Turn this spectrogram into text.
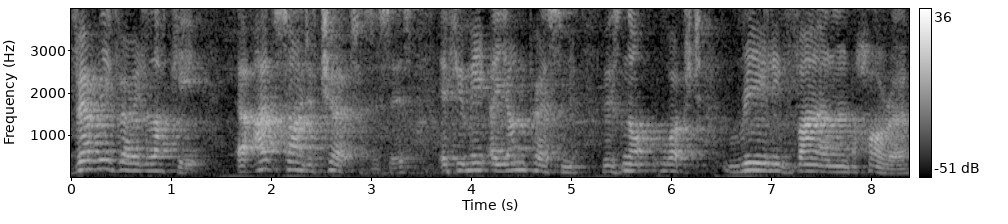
very, very lucky, uh, outside of church as this is, if you meet a young person who's not watched really violent horror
